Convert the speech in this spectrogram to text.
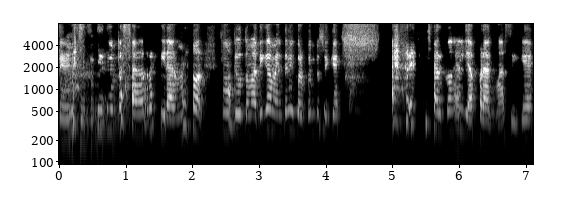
necesito empezar a respirar mejor, como que automáticamente mi cuerpo empezó a respirar con el diafragma, así que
